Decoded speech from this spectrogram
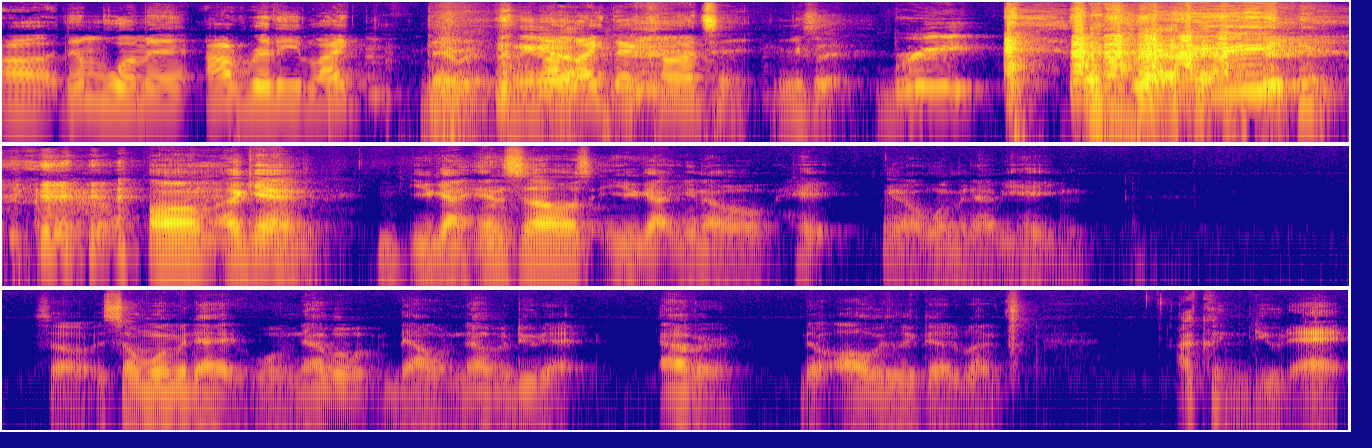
uh, them women. I really like They that. I up. like that content. You said, Bree. Um, again, you got incels, and you got you know hate, you know women that be hating. So it's some women that will never that will never do that ever. They'll always look at it like, I couldn't do that.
